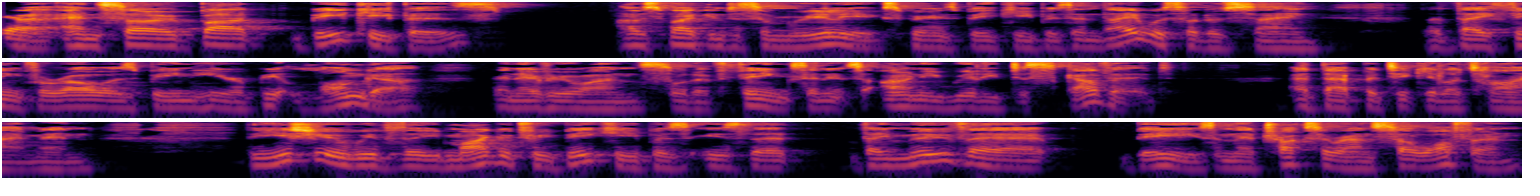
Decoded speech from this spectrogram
Yeah, and so but beekeepers I've spoken to some really experienced beekeepers and they were sort of saying that they think Varroa has been here a bit longer than everyone sort of thinks, and it's only really discovered at that particular time. And the issue with the migratory beekeepers is that they move their bees and their trucks around so often,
